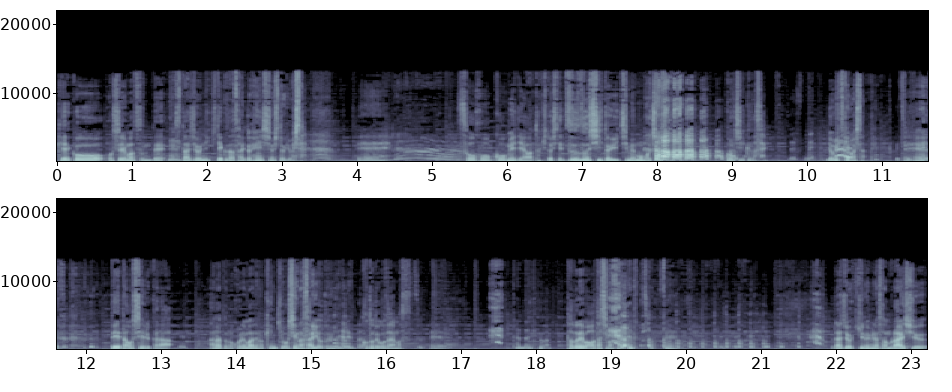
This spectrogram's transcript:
傾向を教えますんでねスタジオに来てくださいと返信をしておきました、えー。双方向メディアは時としてズうずうしいという一面も持ちますのでご注意ください。呼びつけましたんで、えーデータを教えるからあなたのこれまでの研究を教えなさいよということでございます、えただでは。ーただでは渡しません、えーラジオ聴きの皆さんも来週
